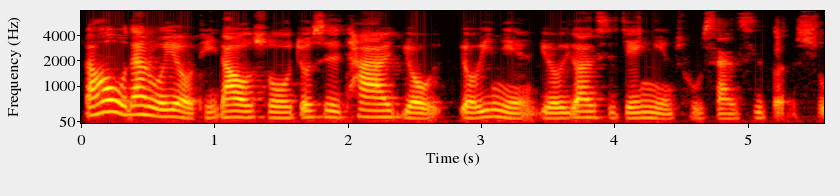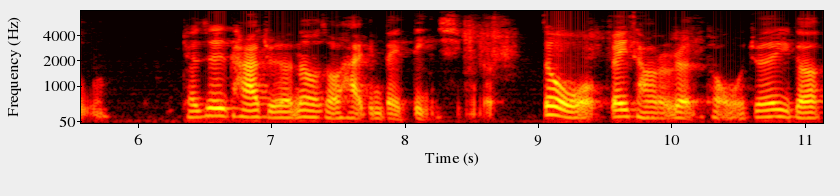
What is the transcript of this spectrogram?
然后吴淡如也有提到说，就是他有有一年有一段时间，一年出三四本书，可是他觉得那个时候他已经被定型了。这我非常的认同。我觉得一个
